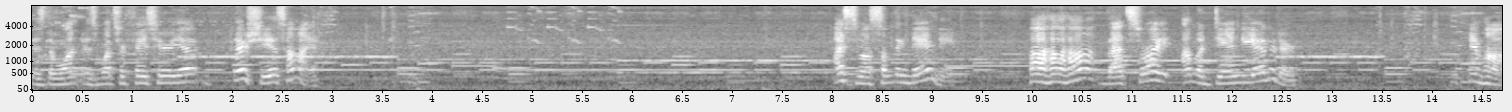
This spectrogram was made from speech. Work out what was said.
Is the one is what's her face here yet? There she is. Hi. Smell something dandy. Ha ha ha, that's right, I'm a dandy editor. Himha.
